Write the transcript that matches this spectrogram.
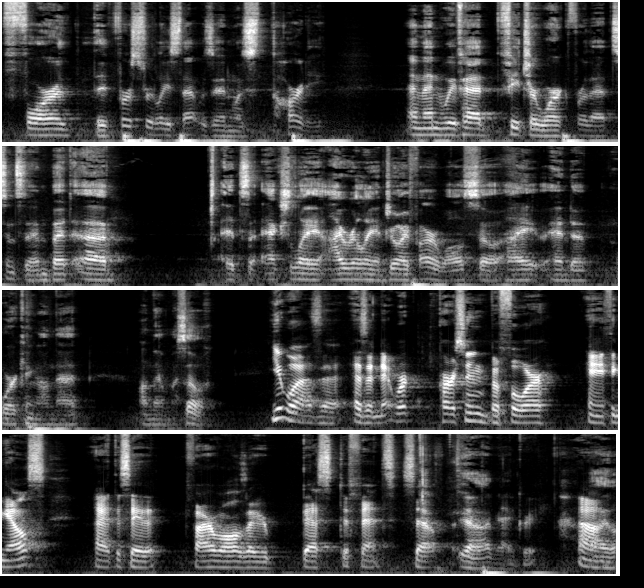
for the first release that was in was Hardy. And then we've had feature work for that since then. But uh, it's actually I really enjoy firewalls, so I end up working on that on that myself. Yeah, well, as a as a network person before anything else, I have to say that firewalls are your best defense. So yeah, I, mean, I agree. Um, I,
